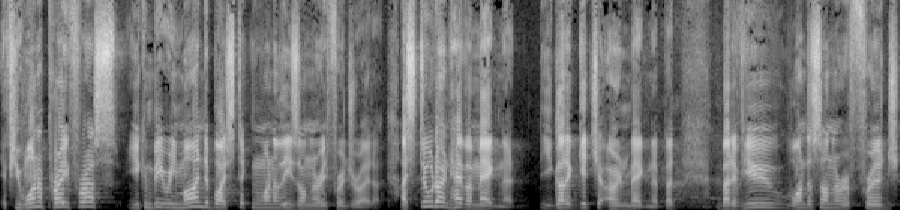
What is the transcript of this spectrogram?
if you want to pray for us, you can be reminded by sticking one of these on the refrigerator. I still don't have a magnet you got to get your own magnet. But but if you want us on the fridge,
